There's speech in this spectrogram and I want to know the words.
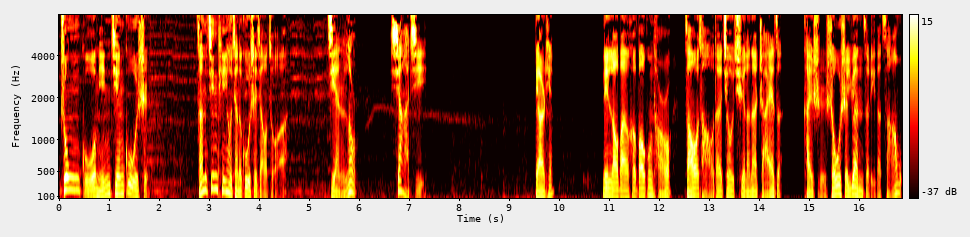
中国民间故事。咱们今天要讲的故事叫做《捡漏》下集。第二天。林老板和包工头早早的就去了那宅子，开始收拾院子里的杂物。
